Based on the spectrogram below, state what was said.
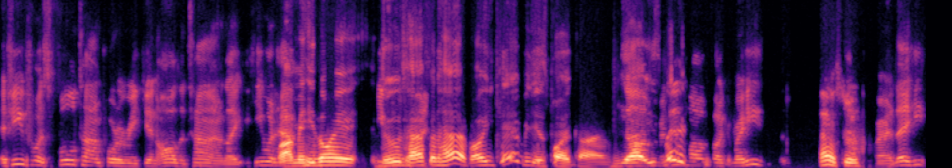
if he was full time Puerto Rican all the time, like he would have. Well, I mean, he's only People dude's half and half. All he can be is part time. no, Yeah, he's bro, this big. motherfucker, bro. He That was true. Right. They, he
